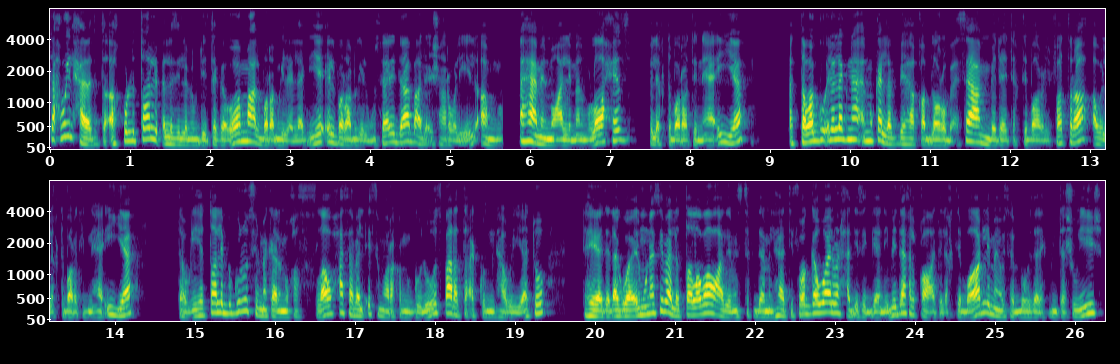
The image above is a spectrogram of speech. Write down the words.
تحويل حالة التأخر للطالب الذي لم يجدي التجاوب مع البرامج العلاجية إلى البرامج المساندة بعد إشعار ولي الأمر. مهام المعلم الملاحظ في الاختبارات النهائية التوجه إلى اللجنة المكلف بها قبل ربع ساعة من بداية اختبار الفترة أو الاختبارات النهائية. توجيه الطالب بالجلوس في المكان المخصص له حسب الاسم ورقم الجلوس بعد التأكد من هويته. تهيئة الأجواء المناسبة للطلبة وعدم استخدام الهاتف والجوال والحديث الجانبي داخل قاعة الاختبار لما يسبب ذلك من تشويش.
